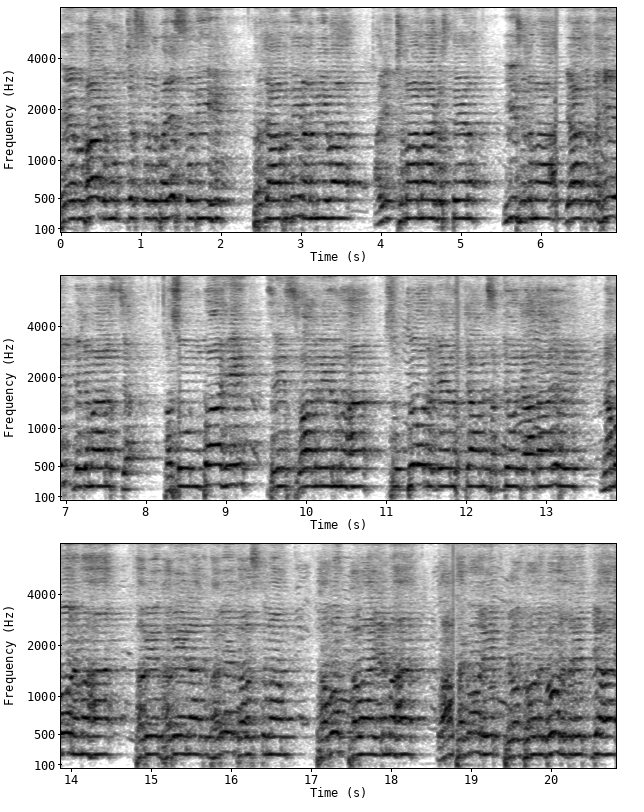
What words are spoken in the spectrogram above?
देवभागमुर्जस्य दिपयस्य धीः प्रजापतिरणमिव अयुक्ष्मामागस्तेन ईषतमा व्याजबहिर्यजमानस्य पशून् पाहि श्रीस्वामिने नमः। शुद्धोदकेन स्यामि सद्यो जाताय वै। नमो नमः। भवे भवेनाथ भवे भवस्तु माँ भवोद्भवाय नमः। वाथगोरेभ्यो घोरघोरधरेभ्यः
